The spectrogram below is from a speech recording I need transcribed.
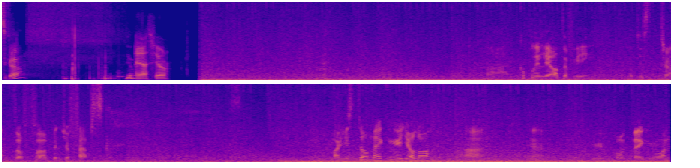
Let's go. Yeah, sure. Uh, completely out of E. I just turned off a bunch of fabs. Are you still making a YOLO? Uh, yeah. We're both making one.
